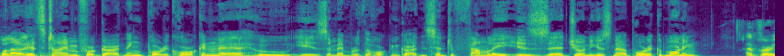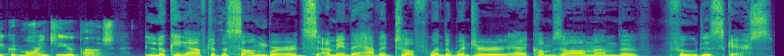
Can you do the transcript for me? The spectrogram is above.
Well, now it's time for gardening. Porrick Horkan, uh, who is a member of the Horkan Garden Centre family, is uh, joining us now. Porrick, good morning. A very good morning to you, Pat. Looking after the songbirds, I mean, they have it tough when the winter uh, comes on and the food is scarce.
